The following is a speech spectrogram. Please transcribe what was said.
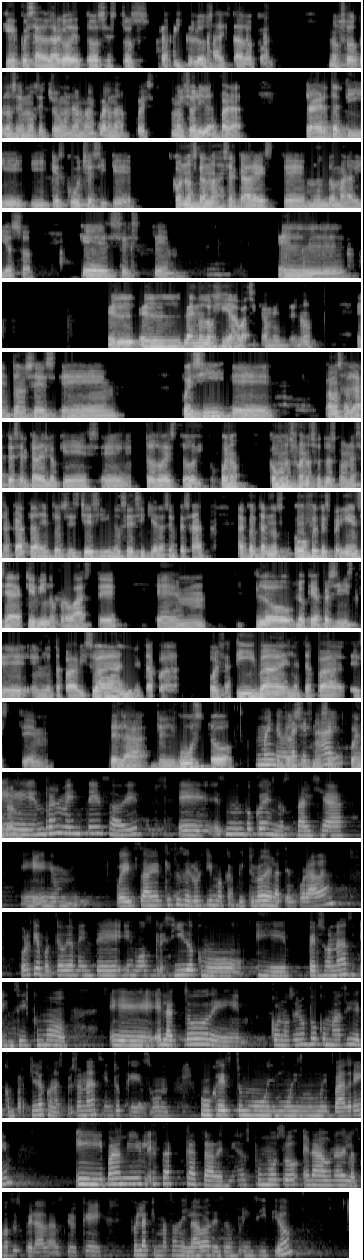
que pues a lo largo de todos estos capítulos ha estado con nosotros. Hemos hecho una mancuerna pues muy sólida para traerte a ti y, y que escuches y que conozcas más acerca de este mundo maravilloso que es este el el, el- la enología, básicamente, ¿no? Entonces, eh, pues sí, eh, vamos a hablarte acerca de lo que es eh, todo esto y, bueno, cómo nos fue a nosotros con nuestra cata. Entonces, Jessy, no sé si quieras empezar a contarnos cómo fue tu experiencia, qué vino probaste, em, lo, lo que percibiste en la etapa visual, en la etapa olfativa, en la etapa, este, de la, del gusto. Bueno, hola, ¿qué Entonces, no sé. Eh, realmente, ¿sabes? Eh, es un poco de nostalgia, eh, pues saber que este es el último capítulo de la temporada. ¿Por qué? Porque obviamente hemos crecido como eh, personas en sí, como eh, el acto de conocer un poco más y de compartirlo con las personas, siento que es un, un gesto muy, muy, muy, muy padre. Y para mí esta cata del vino espumoso era una de las más esperadas, creo que fue la que más anhelaba desde un principio.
